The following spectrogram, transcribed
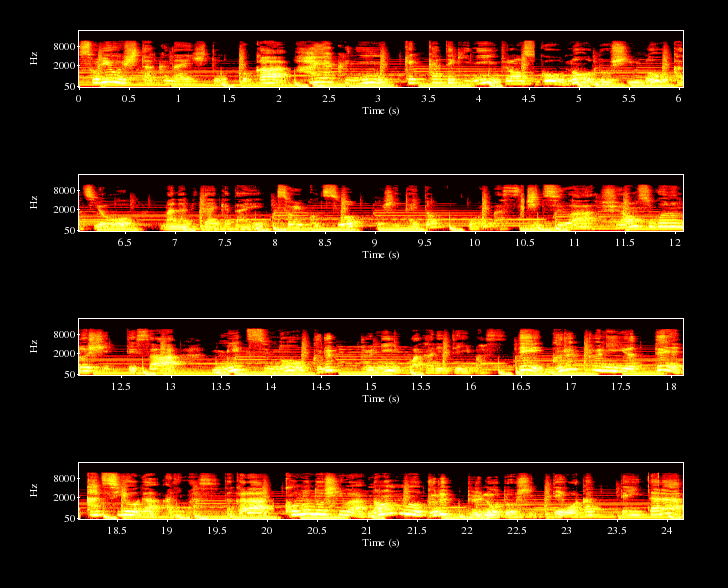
それをしたくない人とか、早くに結果的にフランス語の動詞の活用を学びたい方へ、そういうコツを教えたいと思います。実は、フランス語の動詞ってさ、3つのグループに分かれています。で、グループによって活用があります。だから、この動詞は何のグループの動詞って分かってっていたら、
